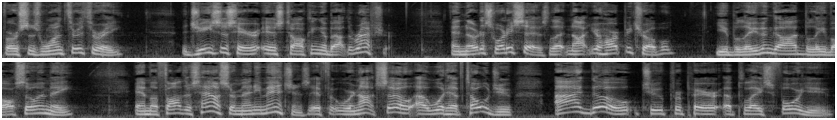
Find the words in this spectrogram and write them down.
verses 1 through 3, Jesus here is talking about the rapture. And notice what he says Let not your heart be troubled. You believe in God, believe also in me. In my Father's house are many mansions. If it were not so, I would have told you, I go to prepare a place for you.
